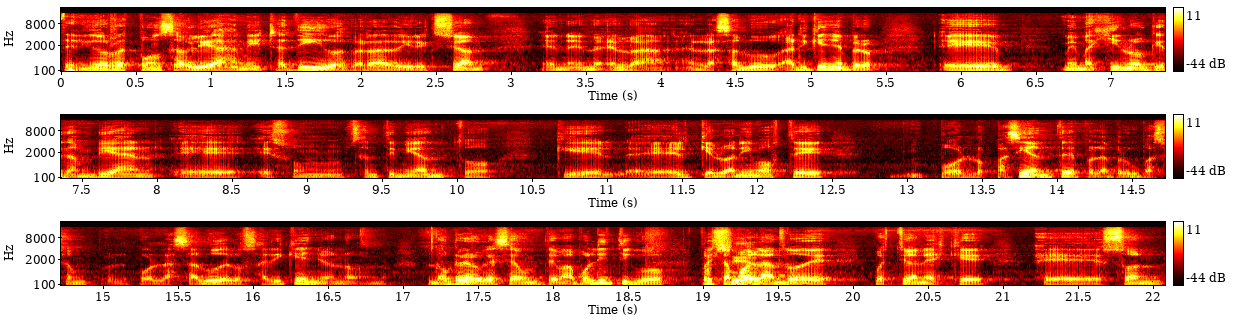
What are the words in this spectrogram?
tenido responsabilidades administrativas, ¿verdad?, de dirección en, la, salud ariqueña, pero eh, me imagino que también eh, es un sentimiento que el, que lo anima a usted por los pacientes, por la preocupación por, la salud de los ariqueños. No, no, creo que sea un tema político, porque estamos hablando de cuestiones que eh, son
